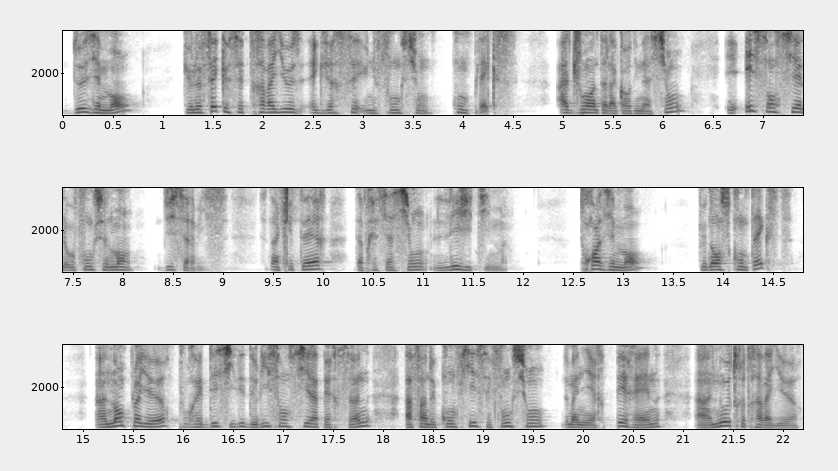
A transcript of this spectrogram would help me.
Deuxièmement, que le fait que cette travailleuse exerçait une fonction complexe, adjointe à la coordination, est essentiel au fonctionnement du service. C'est un critère d'appréciation légitime. Troisièmement, que dans ce contexte, un employeur pourrait décider de licencier la personne afin de confier ses fonctions de manière pérenne à un autre travailleur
